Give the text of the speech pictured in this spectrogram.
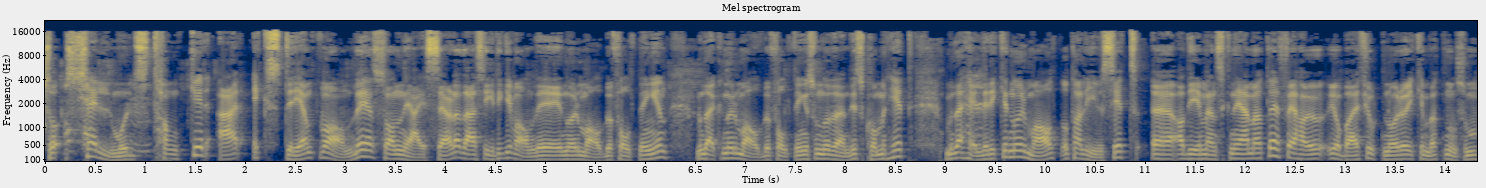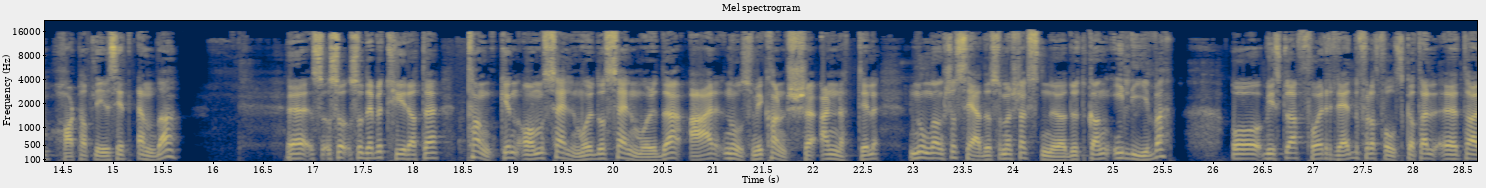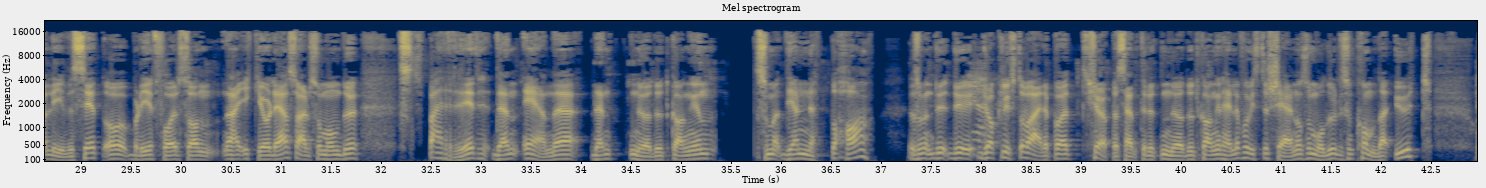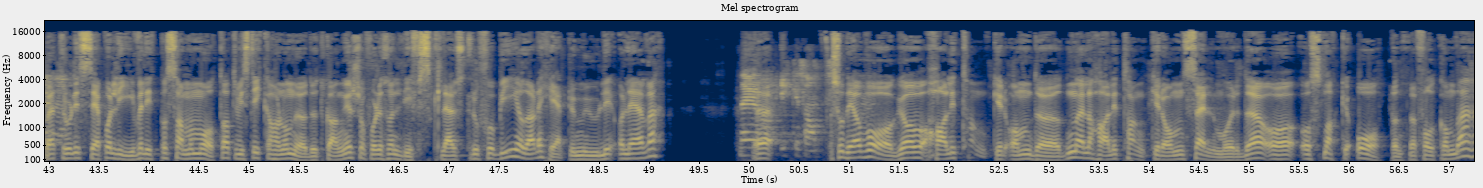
Så selvmordstanker er ekstremt vanlig, sånn jeg ser det. Det er sikkert ikke vanlig i normalbefolkningen, men det er ikke normalbefolkningen som nødvendigvis kommer hit. Men det er heller ikke normalt å ta livet sitt uh, av de menneskene jeg møter, for jeg har jo jobba i 14 år og ikke møtt noen som har tatt livet sitt enda. Uh, så, så, så, det betyr at det, tanken om selvmord og selvmordet er noe som vi kanskje er nødt til Noen ganger så ser jeg det som en slags nødutgang i livet. Og hvis du er for redd for at folk skal ta, eh, ta, livet sitt og blir for sånn nei, ikke gjør det, så er det som om du sperrer den ene, den nødutgangen som de er nødt til å ha. Du, du, du, har ikke lyst til å være på et kjøpesenter uten nødutganger heller, for hvis det skjer noe, så må du liksom komme deg ut. Og jeg tror de ser på livet litt på samme måte, at hvis de ikke har noen nødutganger, så får de sånn livsklaustrofobi, og da er det helt umulig å leve. Nei, ja, eh, ikke sant. Så det å våge å ha litt tanker om døden, eller ha litt tanker om selvmordet, og, og snakke åpent med folk om det,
